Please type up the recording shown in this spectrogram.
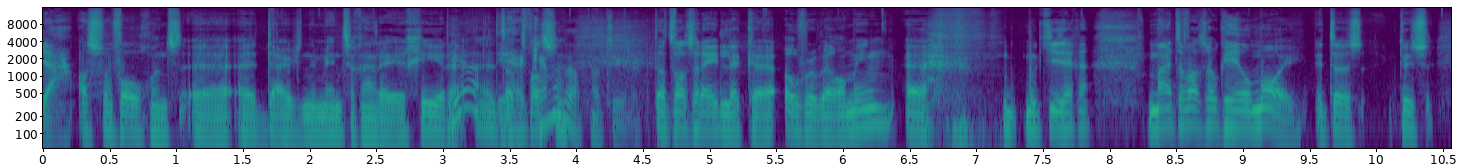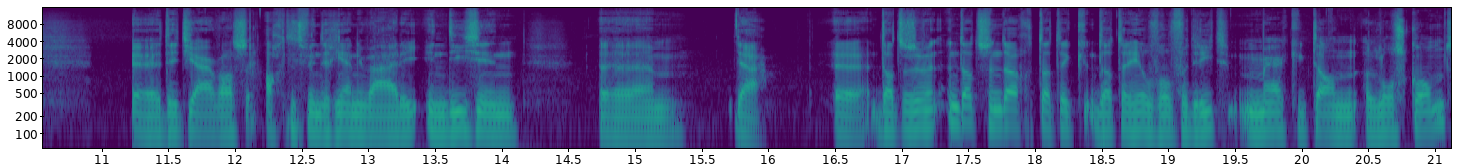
Ja, als vervolgens eh, eh, duizenden mensen gaan reageren. ja, dat was een- dat natuurlijk. dat was redelijk eh, overwhelming, eh, moet je zeggen. Maar het was ook heel mooi. Het was, dus dit jaar was 28 januari. In die zin, ehm, ja, dat, is een, dat is een dag dat, ik, dat er heel veel verdriet, merk ik dan, loskomt.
